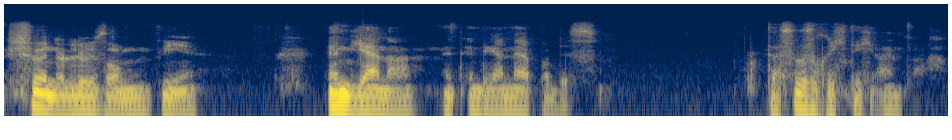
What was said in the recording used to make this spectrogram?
schöne Lösungen wie Indiana mit Indianapolis. Das ist richtig einfach.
